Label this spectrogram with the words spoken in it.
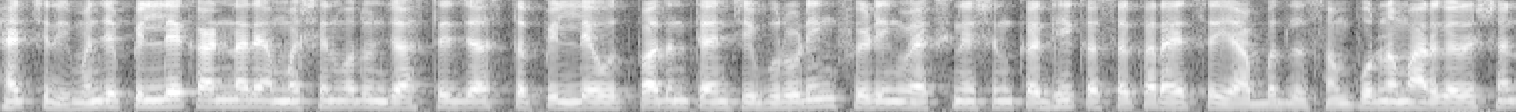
हॅचरी म्हणजे पिल्ले काढणाऱ्या मशीनमधून जास्तीत जास्त पिल्ले उत्पादन त्यांची ब्रुडिंग फिडिंग वॅक्सिनेशन कधी कसं करायचं याबद्दल संपूर्ण मार्गदर्शन.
